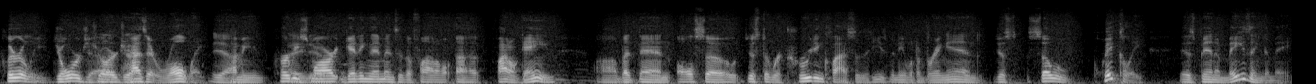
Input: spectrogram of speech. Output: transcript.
clearly Georgia, Georgia. has it rolling. Yeah, I mean, Kirby they do. Smart getting them into the final uh, final game, uh, but then also just the recruiting classes that he's been able to bring in just so quickly has been amazing to me.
